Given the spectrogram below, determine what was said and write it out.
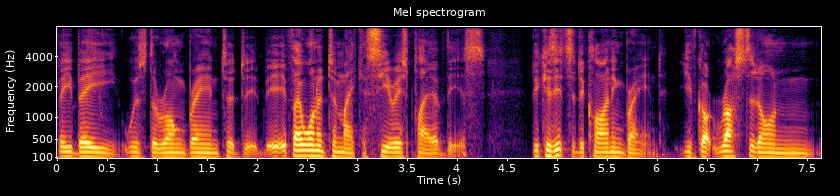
VB was the wrong brand to do, if they wanted to make a serious play of this, because it's a declining brand. You've got rusted on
